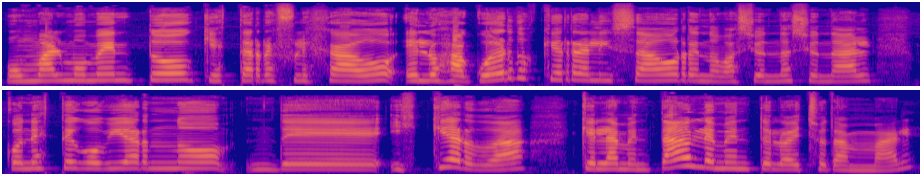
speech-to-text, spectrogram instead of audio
un mal momento que está reflejado en los acuerdos que ha realizado Renovación Nacional con este gobierno de izquierda que lamentablemente lo ha hecho tan mal.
